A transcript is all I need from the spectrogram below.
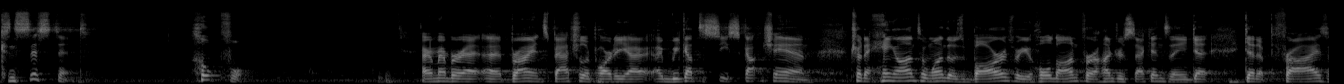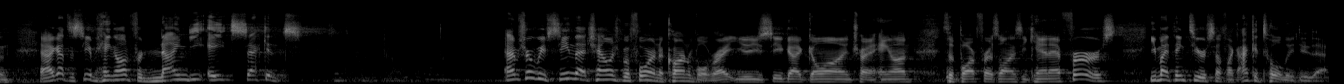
consistent, hopeful. I remember at, at bachelor party, I, I, we got to see Scott Chan try to hang on to one of those bars where you hold on for 100 seconds and you get, get a prize. And, and I got to see him hang on for 98 seconds. I'm sure we've seen that challenge before in a carnival, right? You, you, see a guy go on and try to hang on to the bar for as long as he can. At first, you might think to yourself, like, I could totally do that.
